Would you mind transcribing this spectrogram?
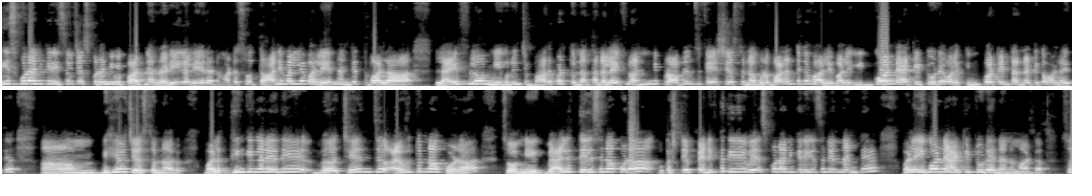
తీసుకోవడానికి రిసీవ్ చేసుకోవడానికి మీ పార్ట్నర్ రెడీగా లేరనమాట సో దానివల్లే వాళ్ళు ఏంటంటే వాళ్ళ లైఫ్లో మీ గురించి బాధపడుతున్నా తన లైఫ్లో అన్ని ప్రాబ్లమ్స్ ఫేస్ చేస్తున్నా కూడా వాళ్ళంతటా వాళ్ళే. వాళ్ళ ఇగ్గో అండ్ యాటిట్యూడే వాళ్ళకి ఇంపార్టెంట్ అన్నట్టుగా వాళ్ళైతే బిహేవ్ చేస్తున్నారు. వాళ్ళ థింకింగ్ అనేది చేంజ్ అవుతున్నా కూడా సో మీకు వాల్యూ తెలిసినా కూడా ఒక స్టెప్ వెనక్కి వేసుకోవడానికి రీజన్ ఏంటంటే వాళ్ళ ఈగోని అండ్ యాటిట్యూడేనమాట సో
